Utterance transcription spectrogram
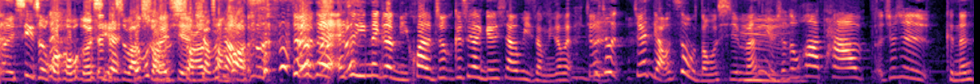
那 你性生活和不和谐对对是吧？和不和谐爽爽不少次？对对对，哎，最近那个你换了之后跟现在跟相比，怎么样？怎么样？就就就聊这种东西嘛。嗯女生的话，她呃就是可能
